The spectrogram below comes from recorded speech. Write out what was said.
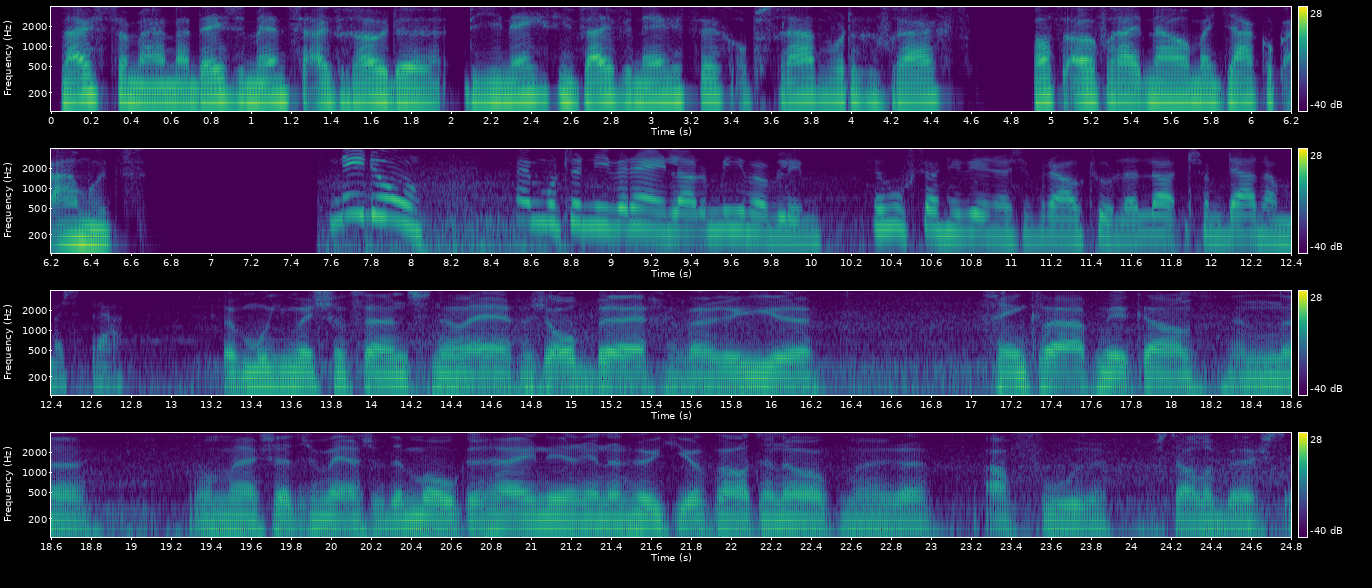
Luister maar naar deze mensen uit Rode die in 1995 op straat worden gevraagd wat de overheid nou met Jacob aan moet. Niet doen! Hij moet er niet weer heen, laat hem hier maar blijven. Hij hoeft toch niet weer naar zijn vrouw toe, laat ze hem daar dan maar straffen. Wat moet je met zo'n vent nou ergens opbergen waar hij uh, geen kwaad meer kan? En uh, normaal zetten ze hem ergens op de mokerij neer in een hutje of wat dan ook. Maar uh, afvoeren, dat is het allerbeste.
